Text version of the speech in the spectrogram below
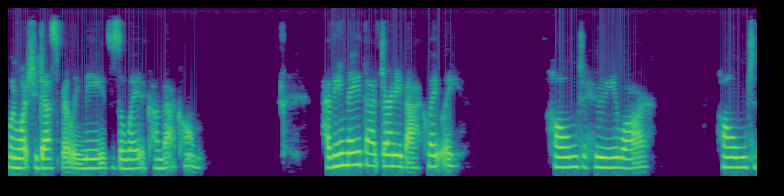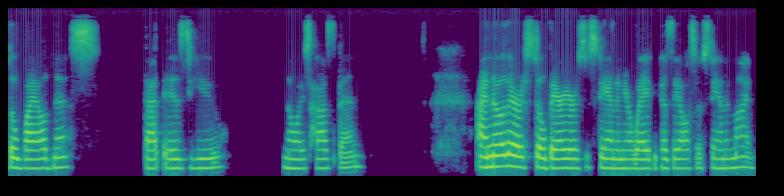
when what she desperately needs is a way to come back home. Have you made that journey back lately? Home to who you are, home to the wildness that is you and always has been. I know there are still barriers that stand in your way because they also stand in mine.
